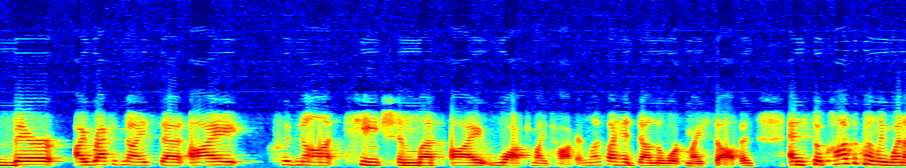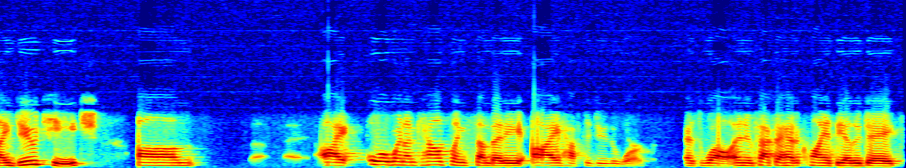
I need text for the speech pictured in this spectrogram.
there I recognized that I could not teach unless I walked my talk, unless I had done the work myself. And, and so consequently, when I do teach, um, I, or when I'm counseling somebody, I have to do the work as well. And in fact, I had a client the other day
